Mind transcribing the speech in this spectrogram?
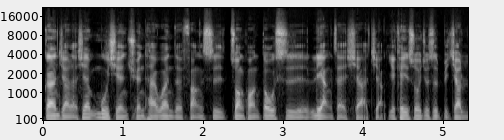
刚刚讲了，现在目前全台湾的房市状况都是量在下降，也可以说就是比较冷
